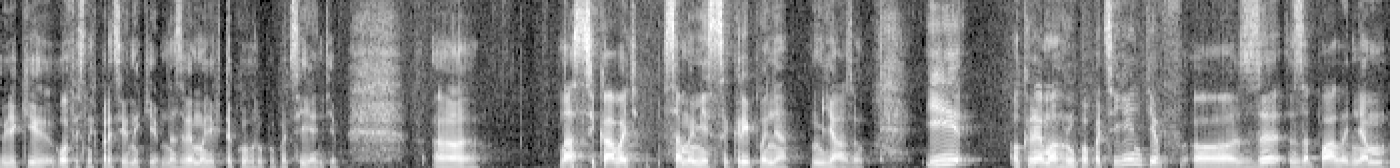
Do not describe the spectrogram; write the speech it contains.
в які, офісних працівників, назвемо їх таку групу пацієнтів. Е, нас цікавить саме місце кріплення м'язу. І окрема група пацієнтів е, з запаленням.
